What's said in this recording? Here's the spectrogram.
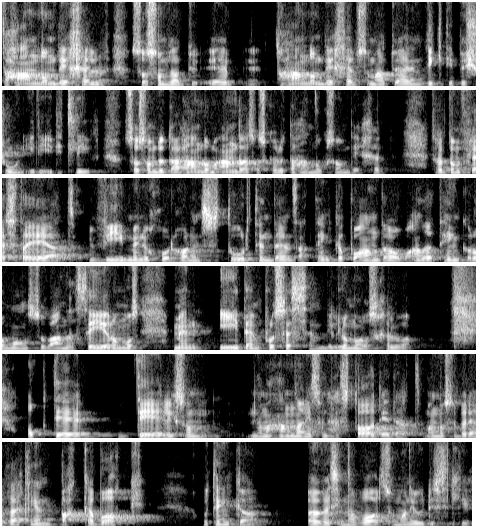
ta hand om dig själv så som att du, eh, ta hand om dig själv som att du är en viktig person i, i ditt liv. Så som du tar hand om andra så ska du ta hand också om dig själv. För att de flesta är att vi människor har en stor tendens att tänka på andra och vad andra tänker om oss och vad andra säger om oss. Men i den processen vi glömmer oss själva. Och det, det är liksom när man hamnar i sån här stadier att man måste börja verkligen backa bak och tänka över sina val som man har gjort i sitt liv.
